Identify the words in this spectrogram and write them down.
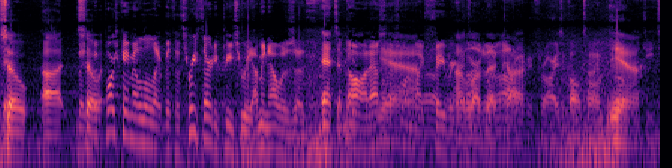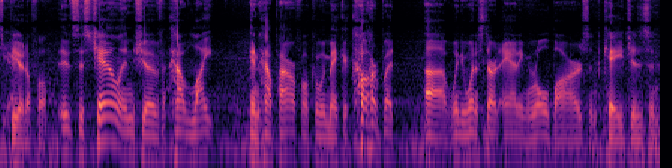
So, uh, But, so but Porsche came in a little later. But the 330 P3, I mean, that was a. That's a Oh, that's, that's one of my favorite. I cars. love that Oh, car. favorite Ferraris of all time. Yeah, it's beautiful. It's this challenge of how light and how powerful can we make a car, but uh, when you want to start adding roll bars and cages and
